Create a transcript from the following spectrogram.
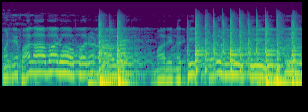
મને ભાલા વારો પરણાવે. મારે નથી કરણું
